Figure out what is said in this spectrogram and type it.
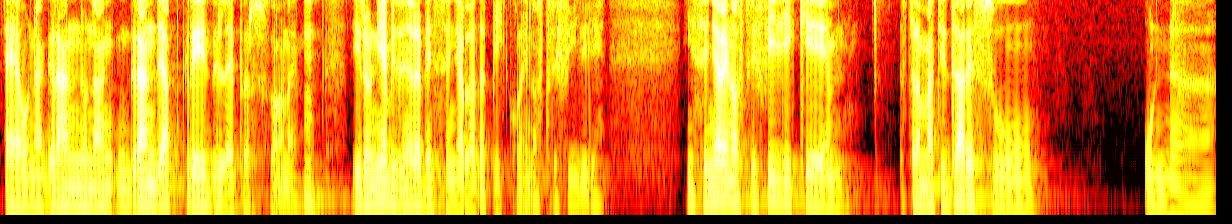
È una grande, una, un grande upgrade alle persone. Mm. L'ironia bisognerebbe insegnarla da piccoli ai nostri figli. Insegnare ai nostri figli che sdrammatizzare su un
